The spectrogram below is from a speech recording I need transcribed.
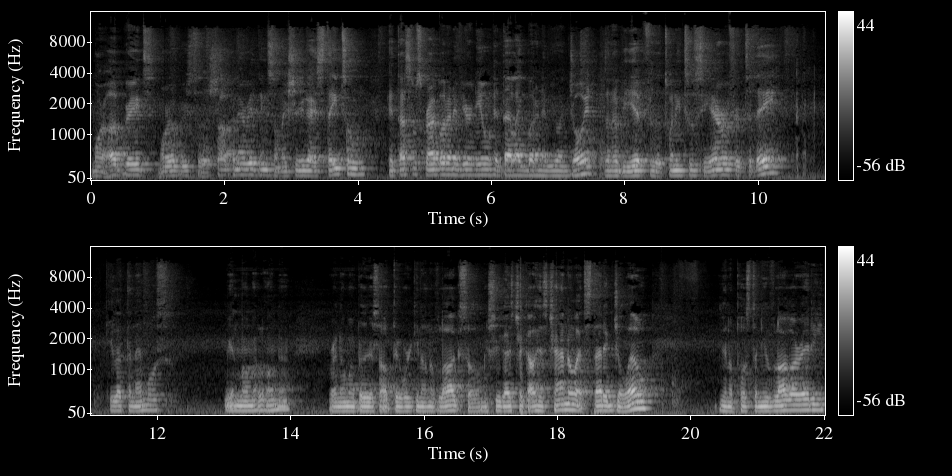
more upgrades, more upgrades to the shop and everything. So make sure you guys stay tuned. Hit that subscribe button if you're new. Hit that like button if you enjoyed. That's gonna be it for the 22 Sierra for today. Aquí la tenemos. Bien mamalona. Right now my brother is out there working on a vlog. So make sure you guys check out his channel at Statik Joel. Gonna post a new vlog already.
